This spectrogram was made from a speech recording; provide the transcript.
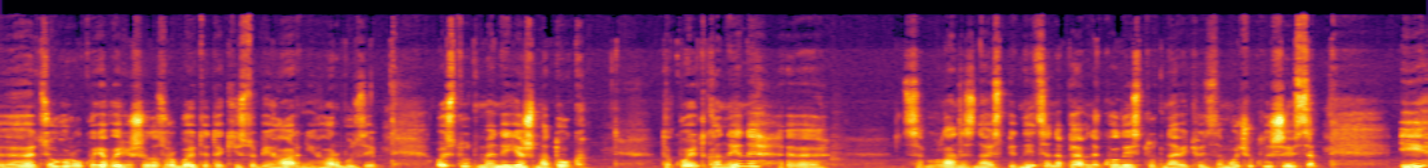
Е, Цього року я вирішила зробити такі собі гарні гарбузи. Ось тут в мене є шматок такої тканини. Це була, не знаю, спідниця, напевне, колись. Тут навіть ось замочок лишився. І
